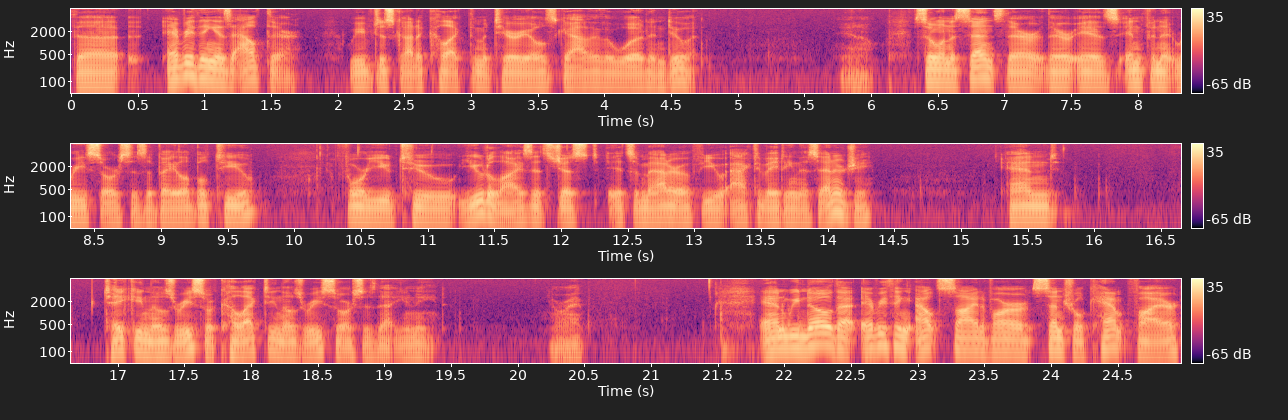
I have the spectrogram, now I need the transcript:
The everything is out there. We've just got to collect the materials, gather the wood, and do it. You know. So in a sense, there there is infinite resources available to you for you to utilize. It's just it's a matter of you activating this energy and taking those resources, collecting those resources that you need. All right. And we know that everything outside of our central campfire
